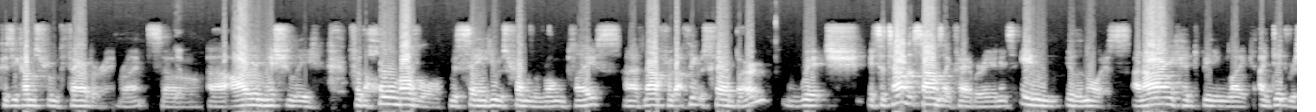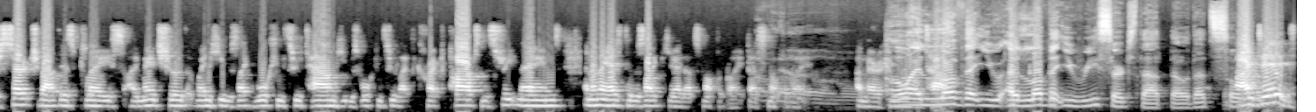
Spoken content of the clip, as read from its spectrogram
because he comes from Fairbury, right? So yep. uh, I initially, for the whole novel, was saying he was from the wrong place. I've now forgot. I think it was Fairburn, which it's a town that sounds like Fairbury, and it's in in Illinois. And I had been like, I did research about this place. I made sure that when he was like walking through town, he was walking through like the correct parts and the street names. And then the editor was like, yeah, that's not the right, that's not the right oh, American. Oh, I love that you. I love that you researched that though. That's so. I did.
